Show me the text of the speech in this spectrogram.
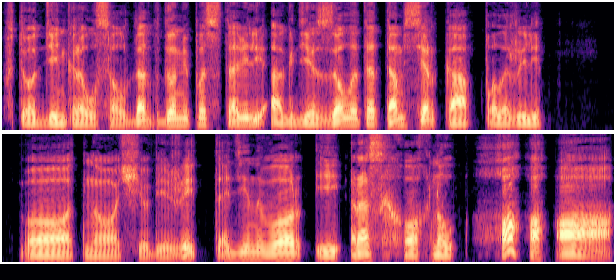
В тот день караул солдат в доме поставили, а где золото, там серка положили. Вот ночью бежит один вор и расхохнул. Хо-хо-хо!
